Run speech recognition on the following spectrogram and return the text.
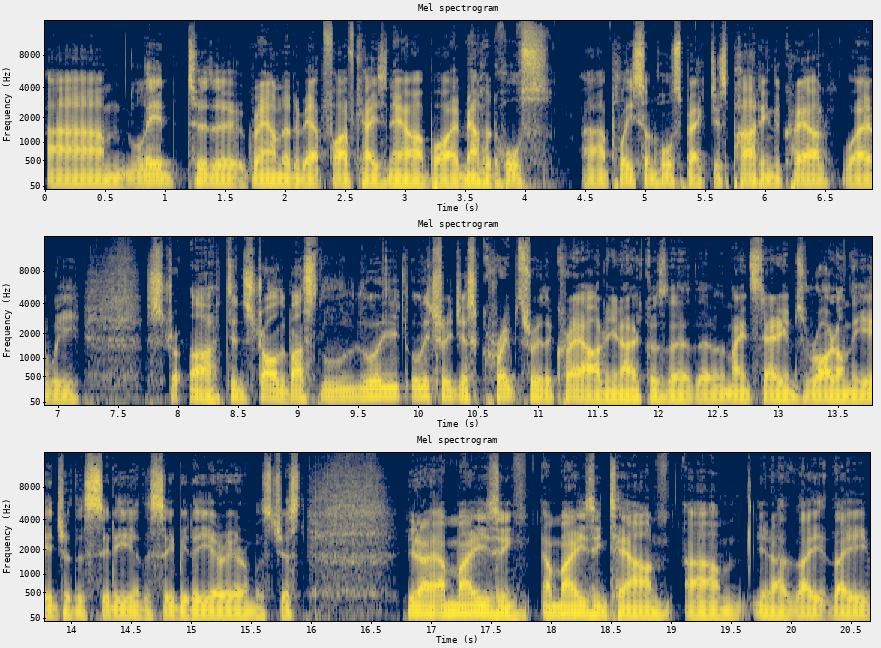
um, led to the ground at about five k's an hour by mounted horse uh, police on horseback, just parting the crowd. Where we stro- uh, didn't stroll the bus, li- literally just creeped through the crowd, you know, because the, the, the main stadium's right on the edge of the city and the CBD area, and was just you know, amazing, amazing town. Um, you know, they they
